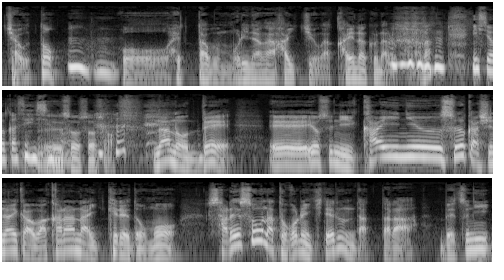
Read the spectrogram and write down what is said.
ちゃうと、うんうん、お減った分森永配中が買えなくなるからな。西岡選手も、うん。そうそうそう。なので、えー、要するに介入するかしないかはわからないけれども、されそうなところに来てるんだったら、別に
